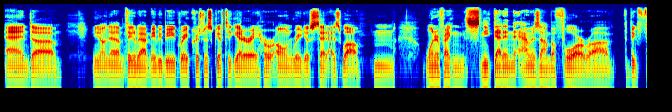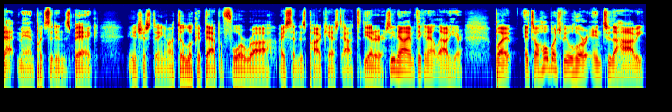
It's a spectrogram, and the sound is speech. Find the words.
and. Uh, you know, now I'm thinking about it, maybe be a great Christmas gift to get her a, her own radio set as well. Hmm. Wonder if I can sneak that into Amazon before uh, the big fat man puts it in his bag. Interesting. I'll have to look at that before uh, I send this podcast out to the editor. See, now I'm thinking out loud here. But it's a whole bunch of people who are into the hobby.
